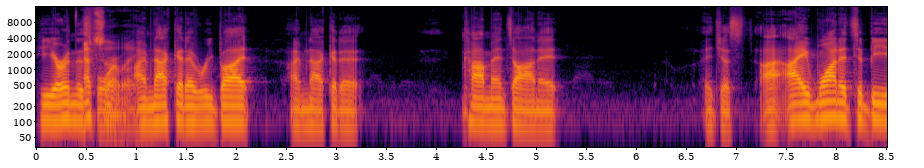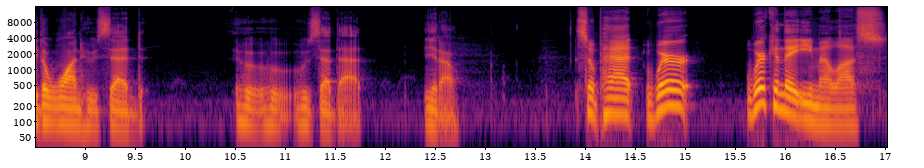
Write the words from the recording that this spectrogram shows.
He earned this Absolutely. forum. I'm not going to rebut. I'm not going to comment on it. It just I, I wanted to be the one who said who who who said that. You know. So Pat, where where can they email us?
